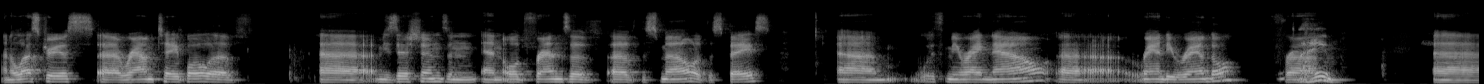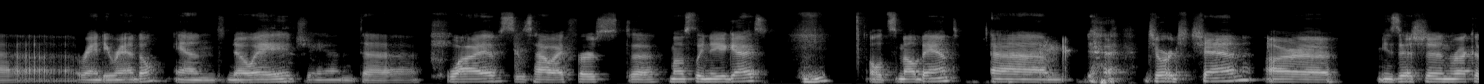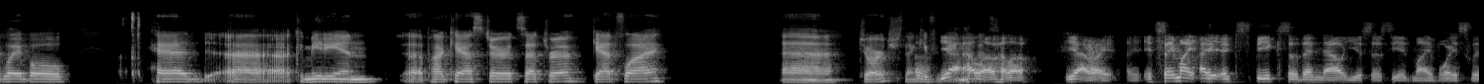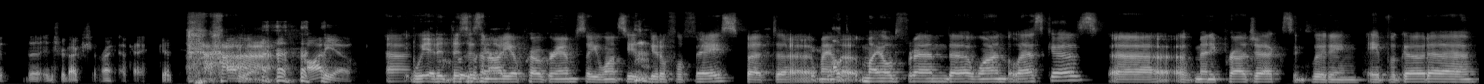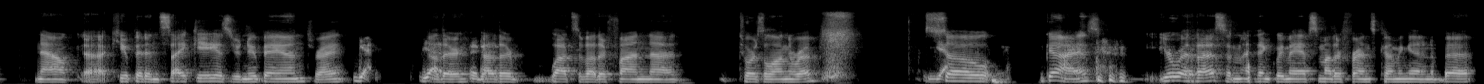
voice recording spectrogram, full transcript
an illustrious uh, roundtable of uh, musicians and, and old friends of, of the smell of the space. Um, with me right now, uh, Randy Randall from uh, Randy Randall and No Age and uh, Wives is how I first uh, mostly knew you guys. Mm-hmm. Old Smell Band. Um, George Chen, our musician, record label head, uh, comedian, uh, podcaster, etc. Gadfly. Uh, George, thank you for yeah. hello, hello. Yeah, right. It's same. I, I speak, so then now you associate my voice with the introduction, right? Okay, good. audio. audio. Uh, we edit. This is an audio program, so you won't see his beautiful face. But uh, my my old friend uh, Juan Velasquez uh, of many projects, including Abe Vigoda, now uh, Cupid and Psyche is your new band, right? Yeah. Yeah. Other other lots of other fun uh, tours along the road. Yeah. So guys, you're with us, and I think we may have some other friends coming in in a bit.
